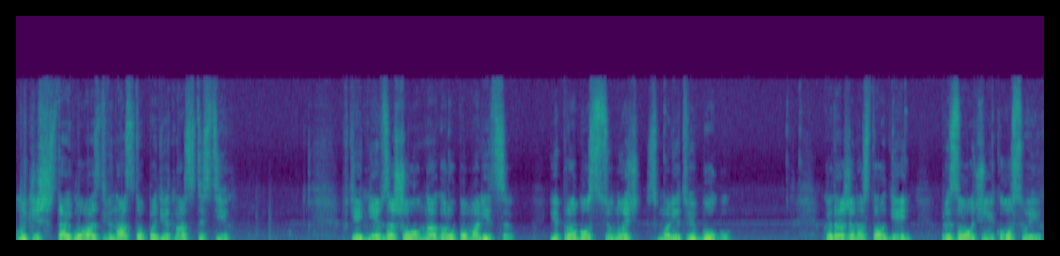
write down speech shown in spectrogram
Луки 6 глава с 12 по 19 стих. В те дни взошел он на гору помолиться и пробовал всю ночь с молитвой Богу. Когда же настал день, призвал учеников своих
